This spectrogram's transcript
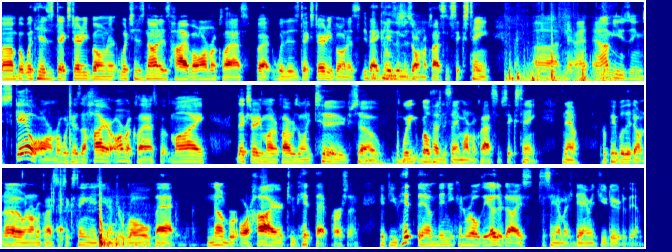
um, but with his dexterity bonus, which is not as high of an armor class, but with his dexterity bonus, It that gives him his armor class of 16. Uh, now, and I'm using scale armor, which has a higher armor class, but my dexterity modifier was only two, so we both had the same armor class of 16. Now, for people that don't know, an armor class of 16 is you have to roll that number or higher to hit that person. If you hit them, then you can roll the other dice to see how much damage you do to them.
